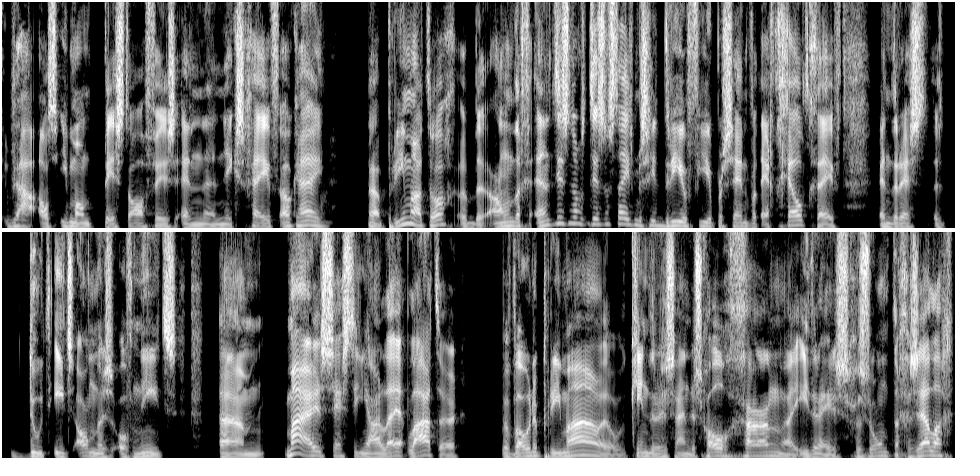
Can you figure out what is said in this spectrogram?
ja, als iemand pissed off is en uh, niks geeft, oké. Okay, nou, prima toch? En het is, nog, het is nog steeds misschien 3 of 4 procent wat echt geld geeft. En de rest uh, doet iets anders of niets. Um, maar 16 jaar later we wonen prima. Kinderen zijn naar school gegaan. Uh, iedereen is gezond en gezellig.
